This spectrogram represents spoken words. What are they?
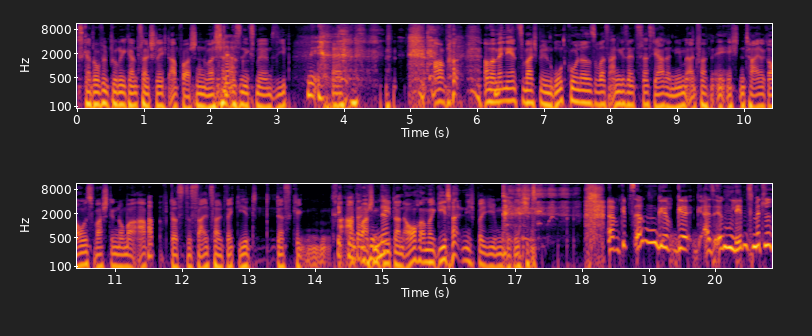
das Kartoffelpüree kannst du halt schlecht abwaschen, weil dann Ja. ist nichts mehr im Sieb. Nee. Aber, aber wenn du jetzt zum Beispiel einen Rotkohl oder sowas angesetzt hast, ja, dann nehm einfach einen echten Teil raus, wasch den nochmal ab, Ab. dass das Salz halt weggeht. Das krieg, Kriegt man dann abwaschen hin, ne? geht dann auch, aber geht halt nicht bei jedem Gericht. Ähm, Gibt es irgendein, Ge Ge also irgendein Lebensmittel,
